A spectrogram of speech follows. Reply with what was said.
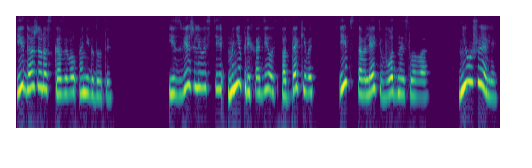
и даже рассказывал анекдоты. Из вежливости мне приходилось поддакивать и вставлять вводные слова. «Неужели?»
